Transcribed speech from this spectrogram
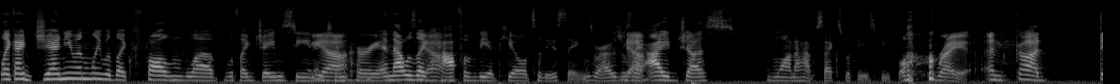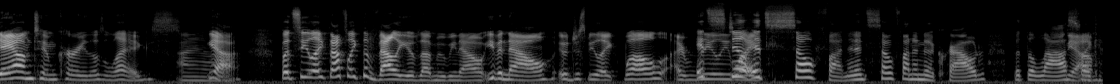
like I genuinely would like fall in love with like James Dean and Yeah. Tim Curry, and that was like Yeah. half of the appeal to these things. Where I was just Yeah. like, I just want to have sex with these people. right. And god damn Tim Curry, those legs. I know. Yeah. But see, like that's like the value of that movie now. Even now, it would just be like, well, I it's really still like it's so fun, and it's so fun in a crowd. But the last Yeah. like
